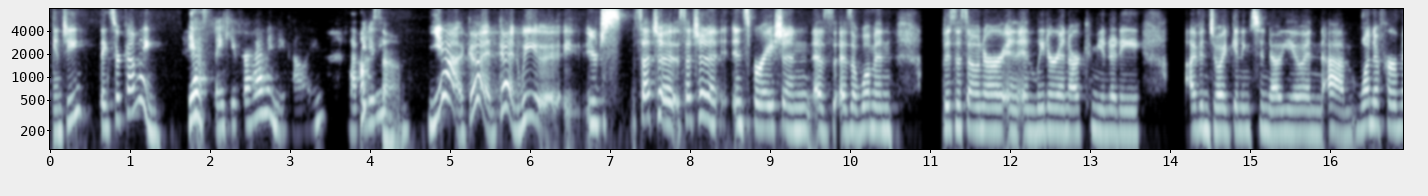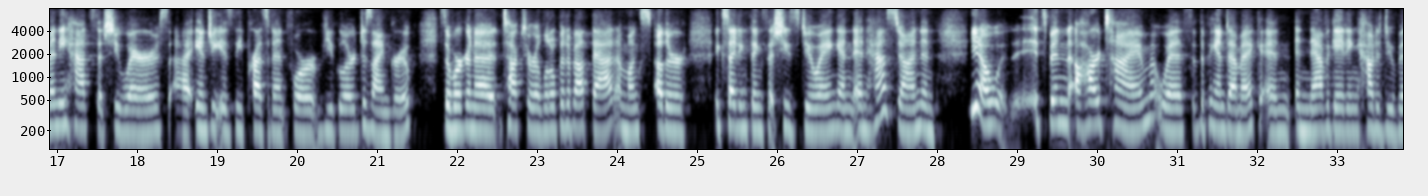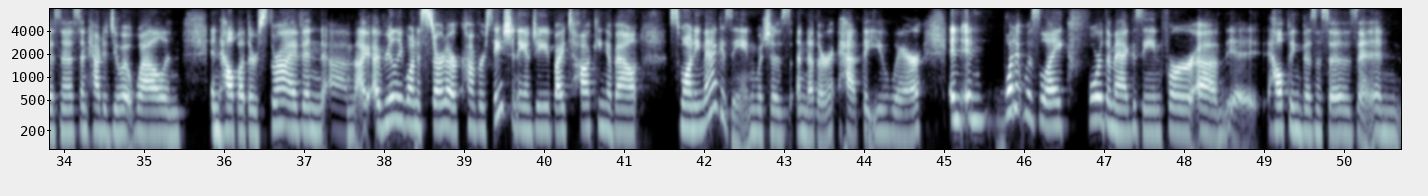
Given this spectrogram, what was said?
Angie, thanks for coming. Yes, thank you for having me, Colleen. Happy awesome. to be. Yeah, good, good. We you're just such a such an inspiration as as a woman business owner and, and leader in our community. I've enjoyed getting to know you. And um, one of her many hats that she wears, uh, Angie is the president for Veugeler Design Group. So we're going to talk to her a little bit about that, amongst other exciting things that she's doing and, and has done. And, you know, it's been a hard time with the pandemic and, and navigating how to do business and how to do it well and, and help others thrive. And um, I, I really want to start our conversation, Angie, by talking about Suwanee Magazine, which is another hat that you wear, and and what it was like for the magazine for um, eh, helping businesses and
